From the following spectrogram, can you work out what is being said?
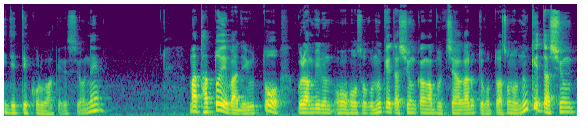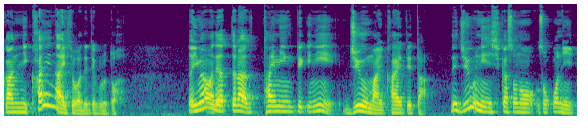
に出てくるわけですよね。まあ、例えばで言うとグランビルの法則抜けた瞬間がぶち上がるってことはその抜けた瞬間に買えない人が出てくると。今までやったらタイミング的に10枚買えてた。で10人しかそのそこに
